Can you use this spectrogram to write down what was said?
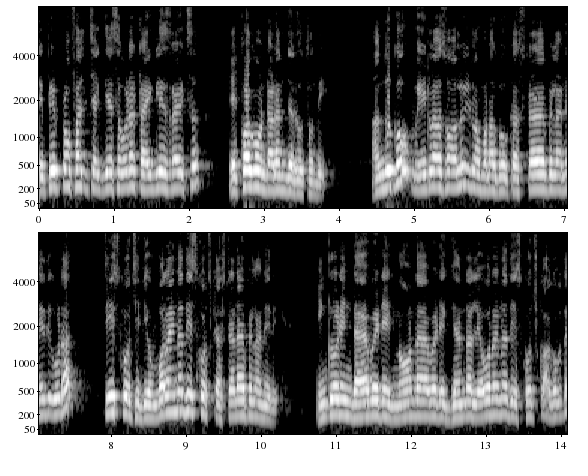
లిపిడ్ ప్రొఫైల్ చెక్ చేస్తే కూడా ట్రైగ్లిసరైడ్స్ ఎక్కువగా ఉండడం జరుగుతుంది. అందుకు వెయిట్ లాస్ వాళ్ళు ఇలా మనకు కస్టర్డ్ యాపిల్ అనేది కూడా తీసుకోవచ్చు. ఇది ఎవరైనా తీసుకోవచ్చు కస్టర్డ్ యాపిల్ అనేది. Including diabetic non diabetic general ఎవరైనా తీసుకోవచ్చు. కాకపోతే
